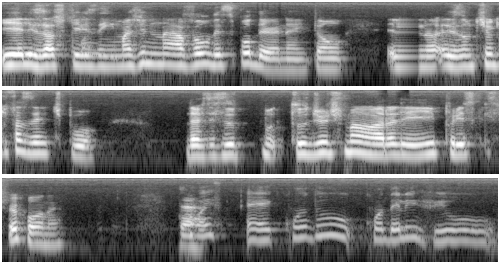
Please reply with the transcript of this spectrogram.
E eles acho que eles nem imaginavam desse poder, né? Então, ele não- eles não tinham o que fazer, tipo. Deve ter sido tudo de última hora ali, por isso que ele se ferrou, né? É. Pois, é, quando, quando ele viu.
